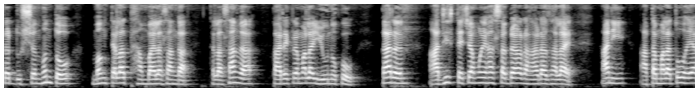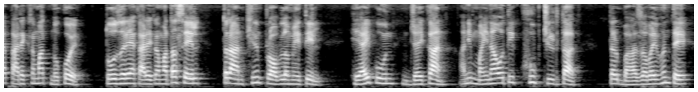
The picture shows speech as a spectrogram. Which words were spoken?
तर दुष्यंत म्हणतो मग त्याला थांबायला सांगा. त्याला सांगा कार्यक्रमाला येऊ नको. कारण आधीच त्याच्यामुळे हा सगळा राहाडा झालाय. आणि आता मला तो या कार्यक्रमात नकोय. तो जर या कार्यक्रमात असेल तर आणखीन प्रॉब्लेम येतील. हे ऐकून जयकांत आणि मैनावती खूप चिडतात. तर बाळजाबाई म्हणते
